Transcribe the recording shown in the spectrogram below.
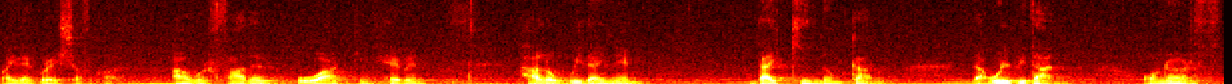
by the grace of God. Our Father who art in heaven, hallowed be thy name. Thy kingdom come, thy will be done, on earth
